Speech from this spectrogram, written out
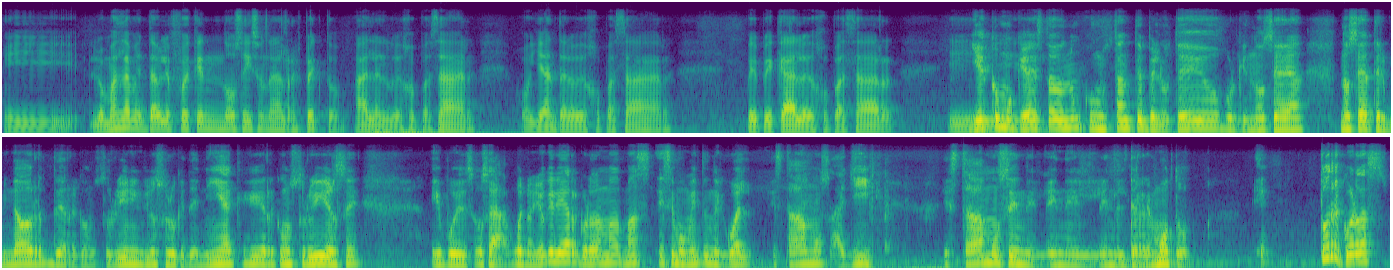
Y lo más lamentable fue que no se hizo nada al respecto. Alan lo dejó pasar, Ollanta lo dejó pasar, PPK lo dejó pasar. y es como que ha Y... estado en un constante peloteo porque no se ha, no se ha terminado de reconstruir incluso lo que tenía que reconstruirse. Y pues, o sea, bueno, yo quería recordar más, más ese momento en el cual estábamos allí, estábamos en el, en el, en el terremoto. Eh, ¿Tú recuerdas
